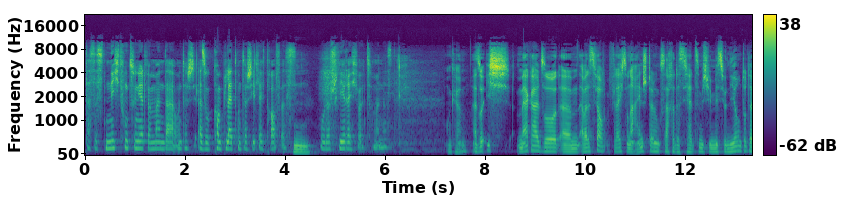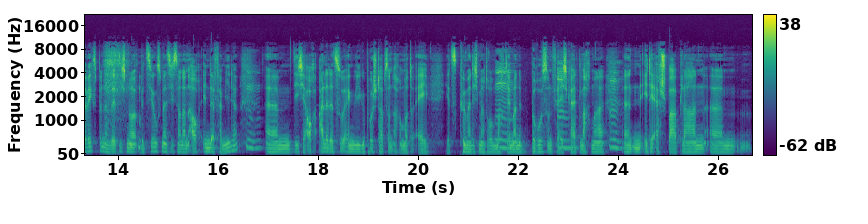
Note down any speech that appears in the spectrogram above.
dass es nicht funktioniert, wenn man da also komplett unterschiedlich drauf ist. Hm. Oder schwierig wird zumindest. Okay. Also ich merke halt so, ähm, aber das ist auch vielleicht so eine Einstellungssache, dass ich halt ziemlich wie missionierend unterwegs bin. Also jetzt nicht nur beziehungsmäßig, sondern auch in der Familie, mhm. ähm, die ich ja auch alle dazu irgendwie gepusht habe, so nach dem Motto, ey, jetzt kümmere dich mal drum, mhm. mach dir mhm. mal eine Berufsunfähigkeit, mhm. mach mal mhm. äh, einen ETF-Sparplan, ähm,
